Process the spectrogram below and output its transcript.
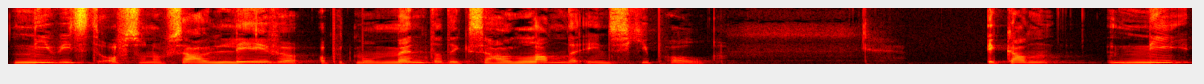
niet wist of ze nog zou leven op het moment dat ik zou landen in Schiphol. Ik kan niet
